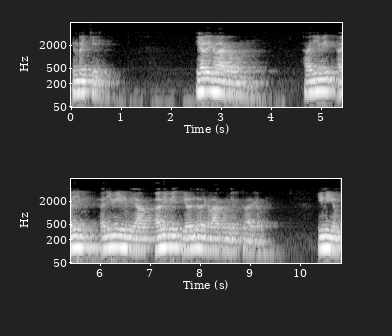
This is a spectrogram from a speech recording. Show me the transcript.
இன்றைக்கு ஏழைகளாகவும் அறிவி அறிவி அறிவியா அறிவை இழந்தவர்களாகவும் இருக்கிறார்கள். இனியும்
